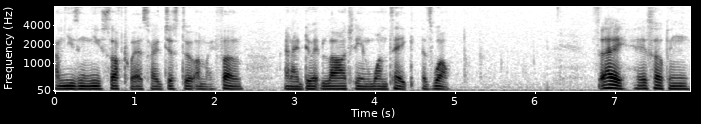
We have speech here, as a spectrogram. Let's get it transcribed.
I'm using new software, so I just do it on my phone and I do it largely in one take as well. So, hey, here's hoping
